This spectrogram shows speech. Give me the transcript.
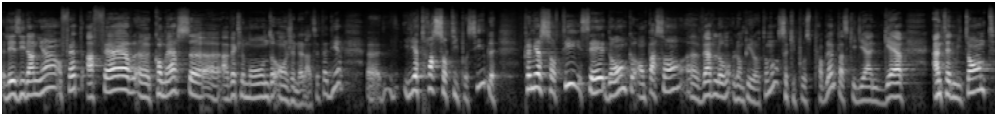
les Iraniens en fait à faire euh, commerce euh, avec le monde en général. C'est-à-dire, il y a trois sorties possibles. Première sortie, c'est donc en passant vers l'Empire ottoman, ce qui pose problème parce qu'il y a une guerre intermittente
